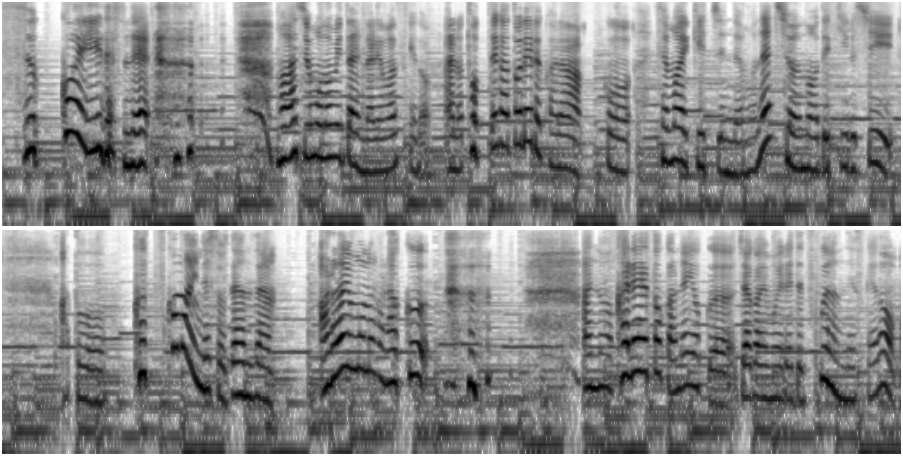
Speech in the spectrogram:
すっごいいいですね。回し物みたいになりますけど、あの、取っ手が取れるから、こう、狭いキッチンでもね、収納できるし、あと、くっつかないんですよ、全然。洗い物が楽 あの、カレーとかね、よくじゃがいも入れて作るんですけど、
